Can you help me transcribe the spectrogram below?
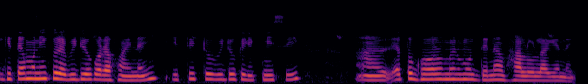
কি তেমনই করে ভিডিও করা হয় নাই। একটু একটু ভিডিও ক্লিপ নিছি। আর এত গরমের মধ্যে না ভালো লাগে নাই।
